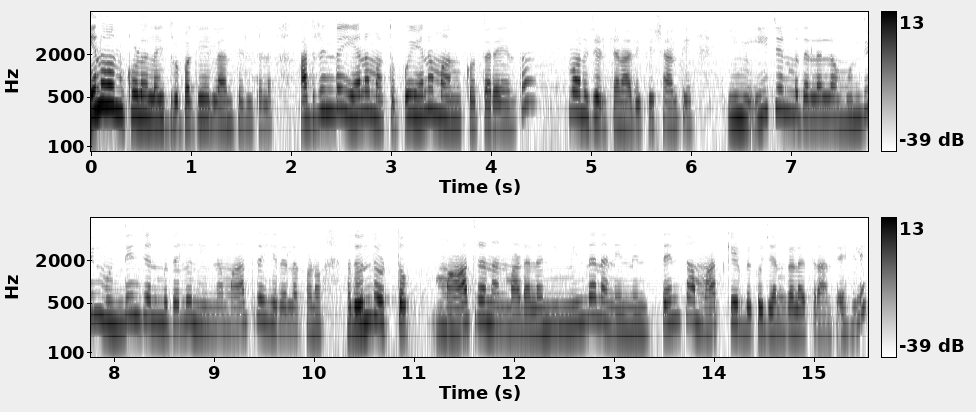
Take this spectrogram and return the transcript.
ಏನೋ ಅನ್ಕೊಳ್ಳಲ್ಲ ಇದ್ರ ಬಗ್ಗೆ ಇಲ್ಲ ಅಂತ ಹೇಳ್ತಾಳೆ. ಅದರಿಂದ ಏನಮ್ಮ ತಪ್ಪು, ಏನಮ್ಮ ಅನ್ಕೋತಾರೆ ಅಂತ ಮನೋಜ್ ಹೇಳ್ತಾನೆ. ಅದಕ್ಕೆ ಶಾಂತಿ ಇನ್ನು ಈ ಜನ್ಮದಲ್ಲೆಲ್ಲ ಮುಂದಿನ ಮುಂದಿನ ಜನ್ಮದಲ್ಲೂ ನಿನ್ನ ಮಾತ್ರ ಇರಲ್ಲ ಕಣೋ. ಅದೊಂದು ದೊಡ್ಡ ತಪ್ಪು ಮಾತ್ರ ನಾನು ಮಾಡಲ್ಲ. ನಿನ್ನಿಂದ ನಾನು ಎಂತೆಂಥ ಮಾತು ಕೇಳಬೇಕು ಜನಗಳ ಹತ್ರ ಅಂತ ಹೇಳಿ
